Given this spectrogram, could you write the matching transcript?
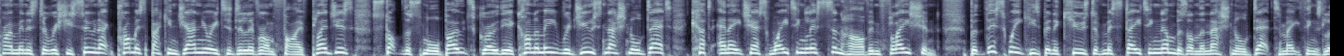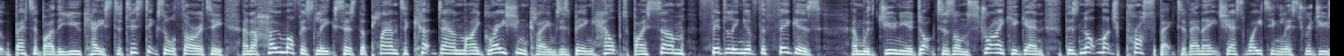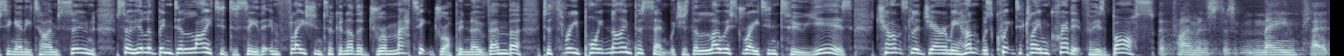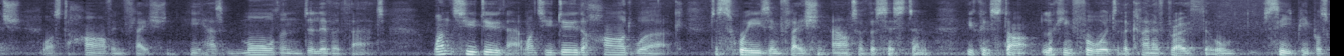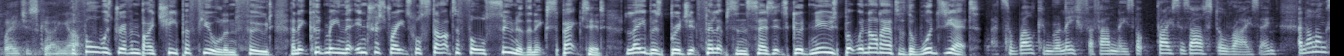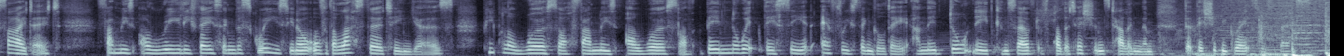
Prime Minister Rishi Sunak promised back in January to deliver on five pledges stop the small boats, grow the economy, reduce national debt, cut NHS waiting lists, and halve inflation. But this week he's been accused of misstating numbers on the national debt to make things look better by the UK Statistics Authority. And a Home Office leak says the plan to cut down migration claims is being helped by some fiddling of the figures. And with junior doctors on strike again, there's not much prospect of NHS waiting lists reducing anytime soon. So he'll have been delighted to see that inflation took another dramatic drop in November to 3.9%, which is the lowest rate in two years. Chancellor Jeremy Hunt was quick to claim credit for his boss. The Prime Minister's main pledge was to halve inflation. He has more than delivered that. Once you do that, once you do the hard work to squeeze inflation out of the system, you can start looking forward to the kind of growth that will see people's wages going up. The fall was driven by cheaper fuel and food, and it could mean that interest rates will start to fall sooner than expected. Labour's Bridget Phillipson says it's good news, but we're not out of the woods yet. It's a welcome relief for families, but prices are still rising. And alongside it, families are really facing the squeeze. You know, over the last 13 years, people are worse off, families are worse off. They know it, they see it every single day, and they don't need Conservative politicians telling them that they should be grateful for this.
